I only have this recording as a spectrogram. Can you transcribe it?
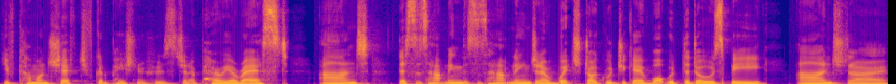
you've come on shift, you've got a patient who's, you know, peri arrest, and this is happening, this is happening. you know, which drug would you give? What would the dose be? And, you know,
